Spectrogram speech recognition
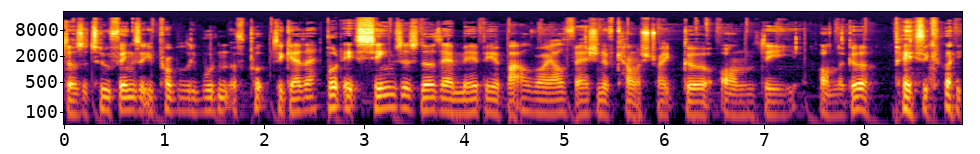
Those are two things that you probably wouldn't have put together, but it seems as though there may be a Battle Royale version of Counter-Strike Go on the on the go, basically.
